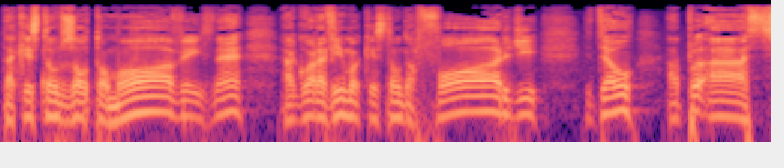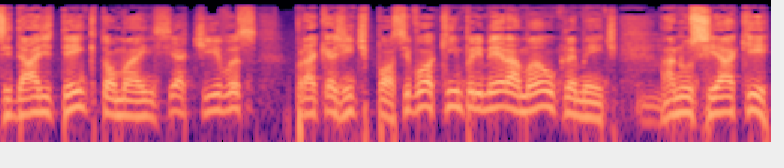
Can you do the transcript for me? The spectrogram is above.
da questão dos automóveis, né? Agora vi uma questão da Ford. Então, a, a cidade tem que tomar iniciativas para que a gente possa. E vou aqui em primeira mão, Clemente, hum. anunciar que,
